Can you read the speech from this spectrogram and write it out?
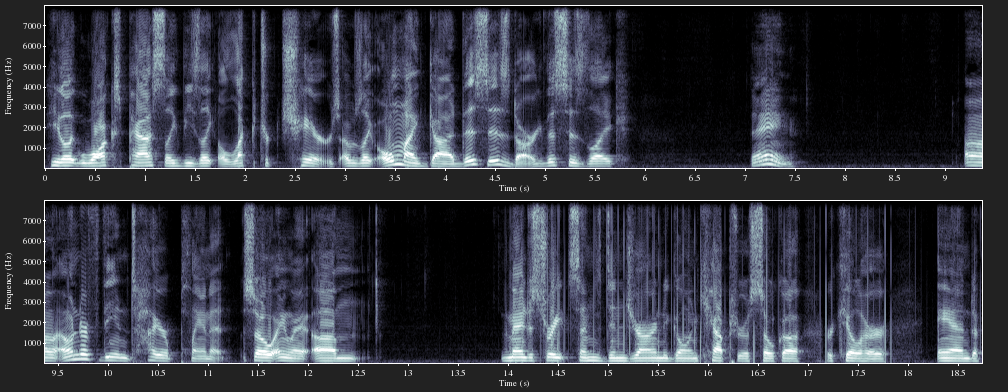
he like walks past like these like electric chairs. I was like, oh my god, this is dark. This is like, dang. Uh, I wonder if the entire planet. So anyway, um, the magistrate sends Din Djarin to go and capture Ahsoka or kill her, and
